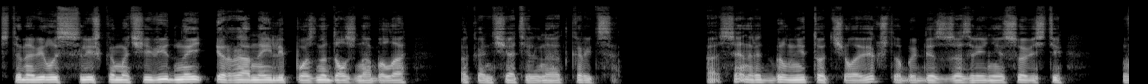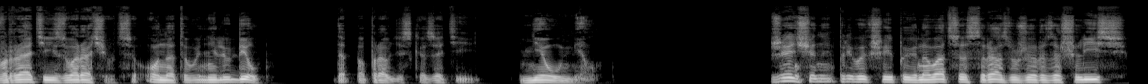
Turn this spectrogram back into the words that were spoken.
становилась слишком очевидной и рано или поздно должна была окончательно открыться. А Сенред был не тот человек, чтобы без зазрения совести врать и изворачиваться. Он этого не любил, да, по правде сказать, и не умел. Женщины, привыкшие повиноваться, сразу же разошлись,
